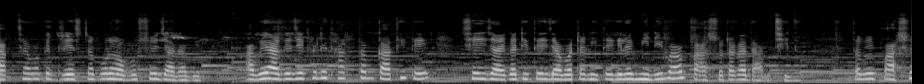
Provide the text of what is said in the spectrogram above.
লাগছে আমাকে ড্রেসটা পরে অবশ্যই জানাবেন আমি আগে যেখানে থাকতাম কাঁথিতে, সেই জায়গাটিতে এই জামাটা নিতে গেলে মিনিমাম পাঁচশো টাকা দাম ছিল। তবে পাঁচশো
